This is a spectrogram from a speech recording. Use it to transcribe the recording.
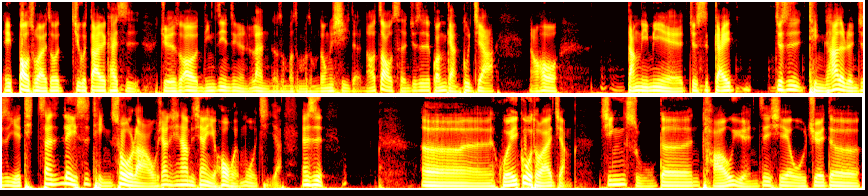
诶爆出来之后，结果大家开始觉得说哦，林志坚这个人烂的什么什么什么东西的，然后造成就是观感不佳，然后党里面也就是该就是挺他的人就是也挺算是类似挺错啦。我相信他们现在也后悔莫及啊。但是呃，回过头来讲，新竹跟桃园这些，我觉得。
